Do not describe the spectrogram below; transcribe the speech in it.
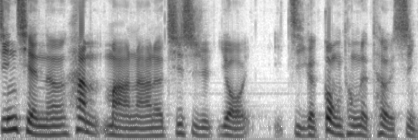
金钱呢和马拿呢，其实有几个共通的特性。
